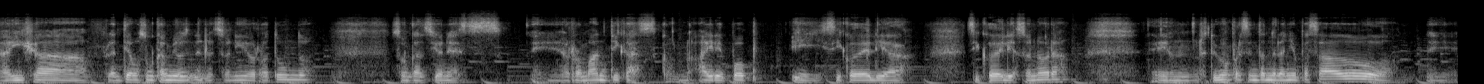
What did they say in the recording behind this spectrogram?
ahí ya planteamos un cambio en el sonido rotundo son canciones eh, románticas con aire pop y psicodelia, psicodelia sonora. lo estuvimos presentando el año pasado eh,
